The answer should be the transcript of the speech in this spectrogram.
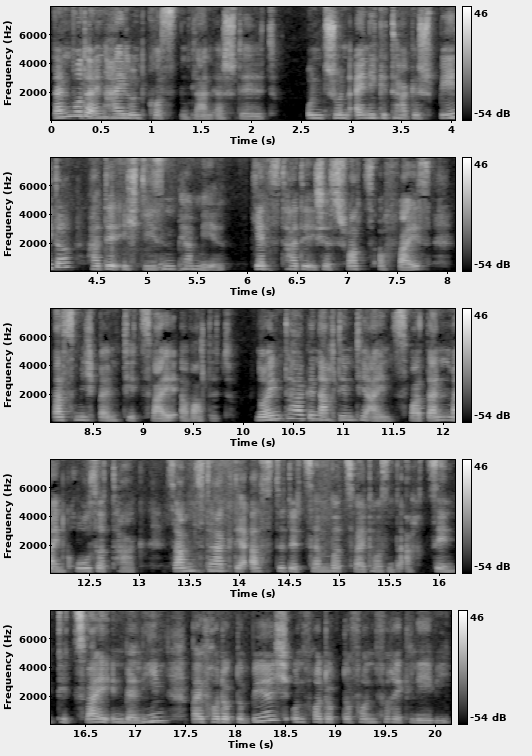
Dann wurde ein Heil- und Kostenplan erstellt. Und schon einige Tage später hatte ich diesen per Mail. Jetzt hatte ich es schwarz auf weiß, was mich beim T2 erwartet. Neun Tage nach dem T1 war dann mein großer Tag. Samstag, der 1. Dezember 2018, T2 in Berlin bei Frau Dr. Birch und Frau Dr. von Ferek-Levi.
